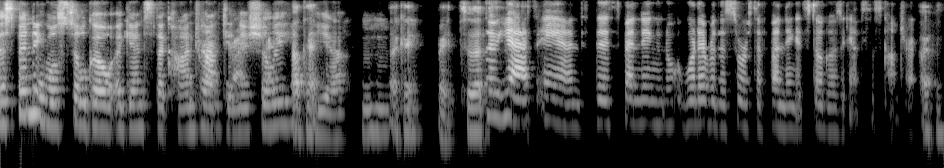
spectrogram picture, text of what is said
The spending will still go against the contract Contract, right. initially. Okay. Yeah. mhm. Okay, right, so that's, So yes, and the spending, whatever the source of funding, it still goes against this contract. okay,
